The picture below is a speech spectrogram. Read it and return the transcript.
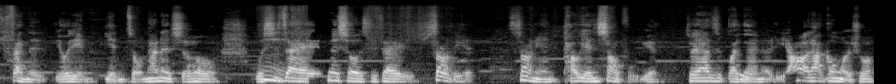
犯的有点严重。他那时候，我是在、嗯、那时候是在少年少年桃园少府院，所以他是关在那里。然后他跟我说：“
